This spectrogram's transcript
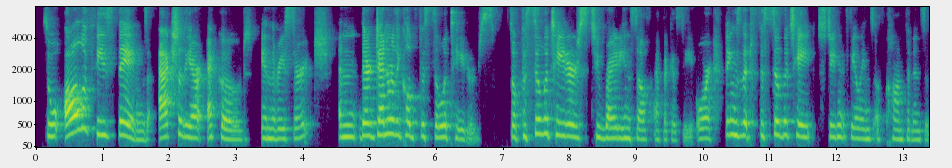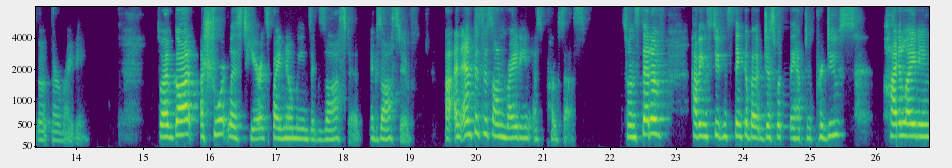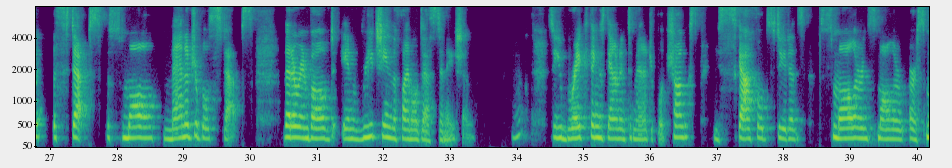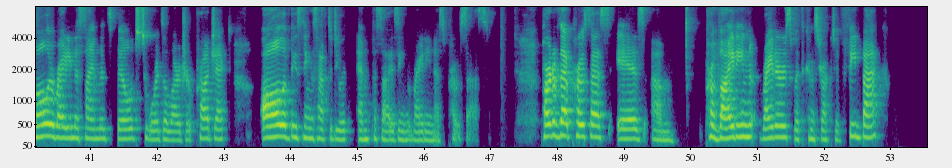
So all of these things actually are echoed in the research and they're generally called facilitators. So facilitators to writing self-efficacy or things that facilitate student feelings of confidence about their writing. So I've got a short list here. It's by no means exhausted, exhaustive uh, an emphasis on writing as process. So instead of having students think about just what they have to produce, highlighting the steps, the small manageable steps that are involved in reaching the final destination. So you break things down into manageable chunks, you scaffold students, smaller and smaller or smaller writing assignments build towards a larger project. All of these things have to do with emphasizing writing as process. Part of that process is um, providing writers with constructive feedback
